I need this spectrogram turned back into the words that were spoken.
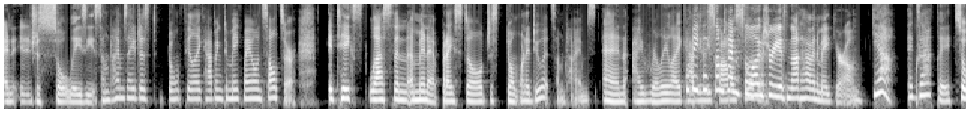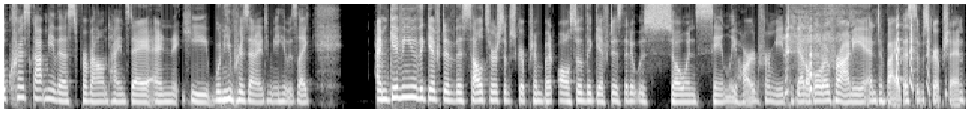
and it's just so lazy. Sometimes I just don't feel like having to make my own seltzer. It takes less than a minute, but I still just don't want to do it sometimes. And I really like Well, having because these sometimes the luxury is not having to make your own. Yeah, exactly. So Chris got me this for Valentine's Day and he when he presented to me he was like I'm giving you the gift of the seltzer subscription, but also the gift is that it was so insanely hard for me to get a hold of Ronny and to buy the subscription.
